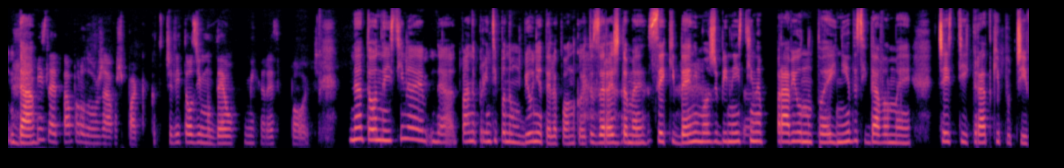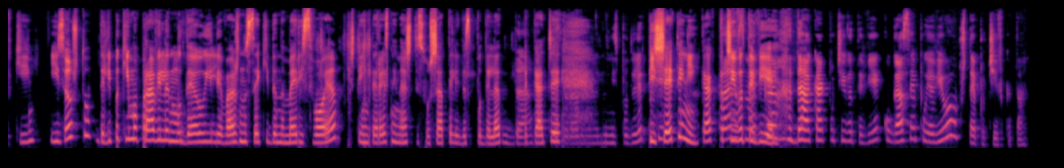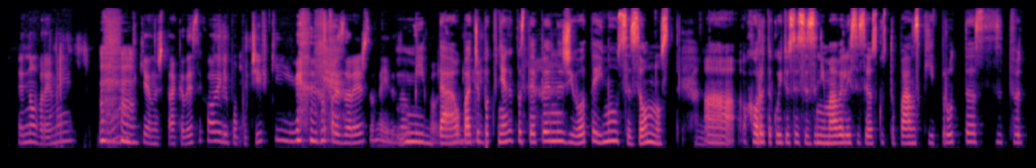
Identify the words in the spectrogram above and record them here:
да. и след това продължаваш пак. Като че ли този модел ми харесва повече. Да, то наистина е да, това е на принципа на мобилния телефон, който зареждаме всеки ден и може би наистина правилното е и ние да си даваме чести и кратки почивки. И защо, дали пък има правилен модел или е важно всеки да намери своя, ще е интересно и нашите слушатели да споделят. Да, така че да ни споделят. Пишете ни, как почивате сметка, вие. Да, как почивате вие, кога се е появила въобще почивката. Едно време такива неща. Къде се ходили по почивки, презареждане и не знам. Ми да, обаче пък в някаква степен живота е имал сезонност. А, хората, които са се занимавали с селско-стопански труд,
